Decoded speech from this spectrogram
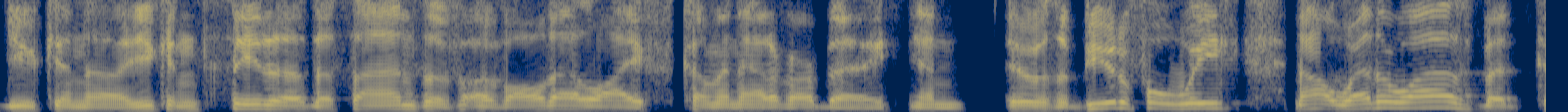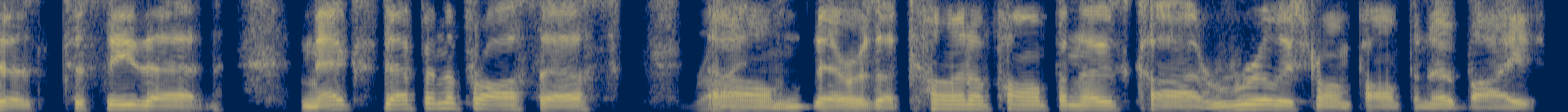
you can uh, you can see the the signs of of all that life coming out of our bay. And it was a beautiful week, not weather wise, but to to see that next step in the process. Right. Um, there was a ton of pompanos caught, really strong pompano bite.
